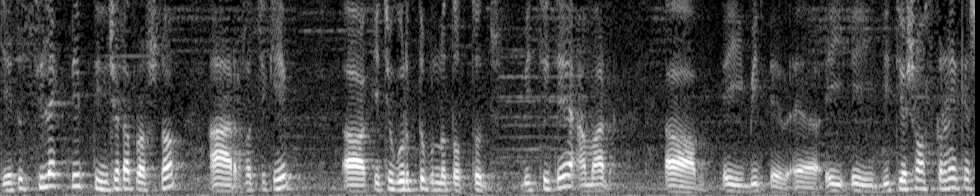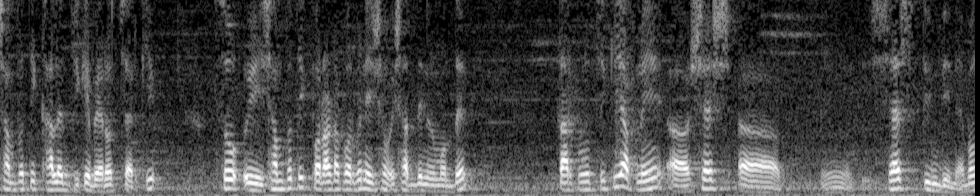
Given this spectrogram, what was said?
যেহেতু সিলেক্টিভ তিনশোটা প্রশ্ন আর হচ্ছে কি কিছু গুরুত্বপূর্ণ তথ্য ভিত্তিতে আমার এই এই এই দ্বিতীয় সংস্করণে সাম্প্রতিক খালেদ জিকে বেরোচ্ছে আর কি। সো এই সাম্প্রতিক পড়াটা পড়বেন এই সময় সাত দিনের মধ্যে। তারপর হচ্ছে কি আপনি শেষ শেষ তিন দিন এবং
